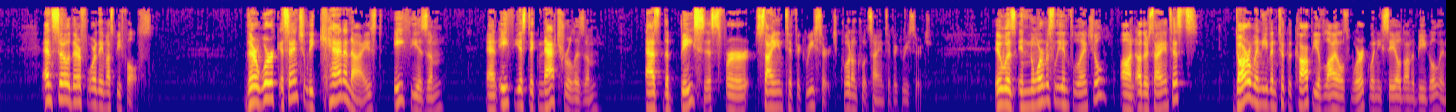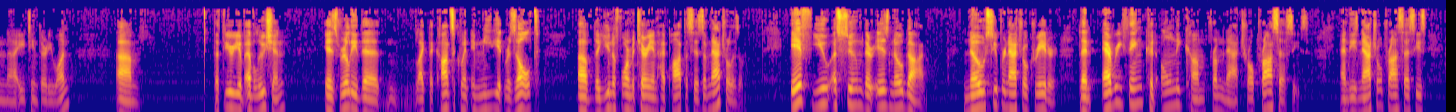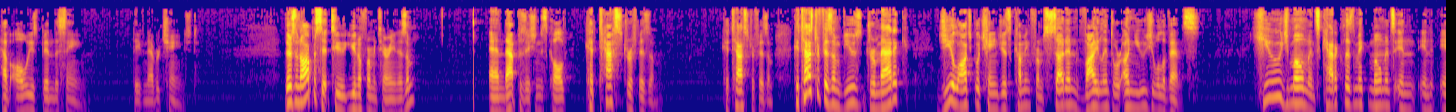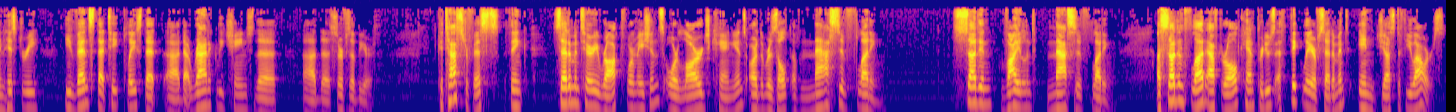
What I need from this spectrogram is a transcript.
and so therefore they must be false. Their work essentially canonized atheism and atheistic naturalism as the basis for scientific research, quote unquote scientific research. It was enormously influential on other scientists. Darwin even took a copy of Lyell's work when he sailed on the Beagle in uh, 1831. Um, the theory of evolution is really the like the consequent immediate result of the uniformitarian hypothesis of naturalism. If you assume there is no God, no supernatural creator, then everything could only come from natural processes. And these natural processes have always been the same, they've never changed. There's an opposite to uniformitarianism, and that position is called catastrophism. Catastrophism. Catastrophism views dramatic geological changes coming from sudden, violent, or unusual events. Huge moments, cataclysmic moments in, in, in history, events that take place that, uh, that radically change the, uh, the surface of the earth. Catastrophists think sedimentary rock formations or large canyons are the result of massive flooding. Sudden, violent, massive flooding. A sudden flood, after all, can produce a thick layer of sediment in just a few hours.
